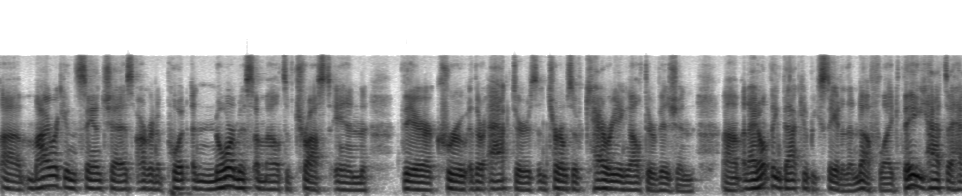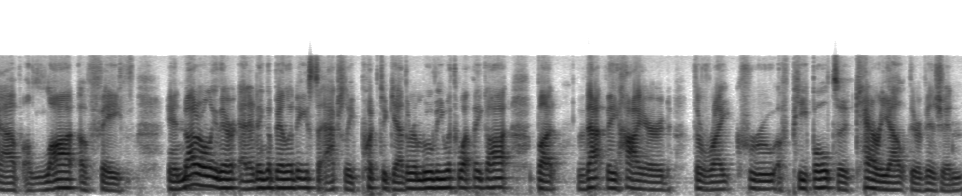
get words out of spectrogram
uh, Myrick and Sanchez are going to put enormous amounts of trust in their crew, their actors, in terms of carrying out their vision. Um, and I don't think that can be stated enough. Like they had to have a lot of faith in not only their editing abilities to actually put together a movie with what they got, but that they hired the right crew of people to carry out their vision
